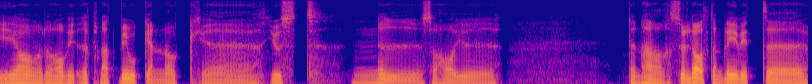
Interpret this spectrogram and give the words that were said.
Ja, då har vi öppnat boken och eh, just nu så har ju den här soldaten blivit eh,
